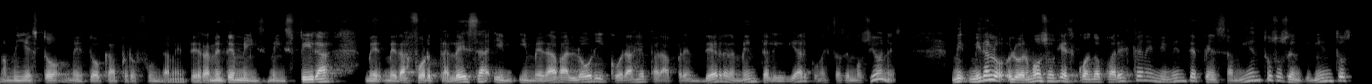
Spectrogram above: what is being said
A mí esto me toca profundamente. Realmente me, inspira, me, da fortaleza y, me da valor y coraje para aprender realmente a lidiar con estas emociones. mira lo, hermoso que es cuando aparezcan en mi mente pensamientos o sentimientos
